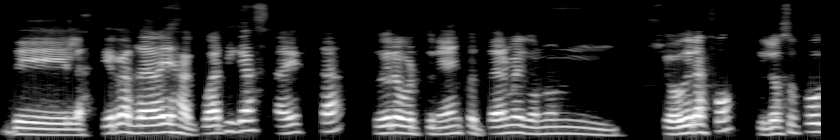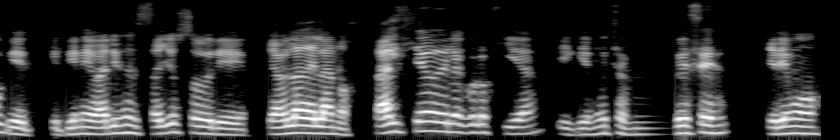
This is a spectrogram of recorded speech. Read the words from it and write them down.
de las tierras de aves acuáticas a esta, tuve la oportunidad de encontrarme con un geógrafo, filósofo, que, que, tiene varios ensayos sobre, que habla de la nostalgia de la ecología y que muchas veces queremos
